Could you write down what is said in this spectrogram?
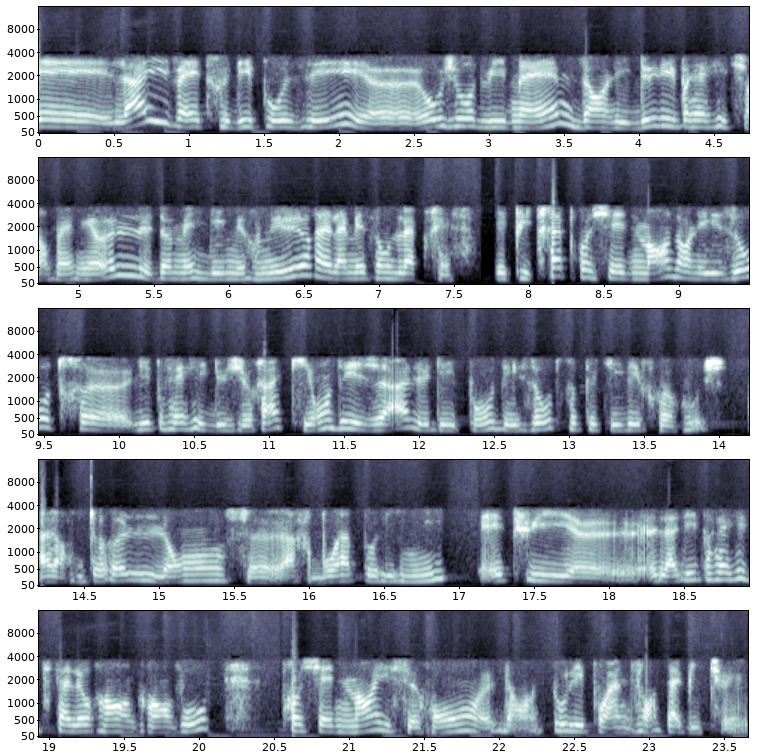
Et là, il va être déposé euh, aujourd'hui même dans les deux librairies de Champagnol, le domaine des Murmures et la Maison de la Presse. Et puis très prochainement dans les autres euh, librairies du Jura qui ont déjà le dépôt des autres petits livres rouges. Alors Dole, Lons, euh, Arbois, Poligny. Et puis la librairie de Saint-Laurent en Grand-Vaux. Prochainement, ils seront dans tous les points de vente habituels.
